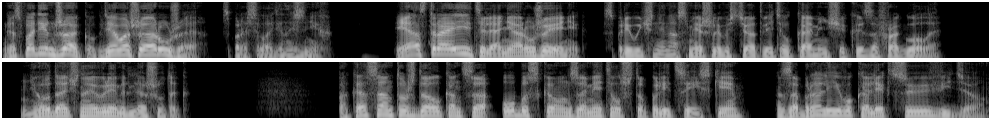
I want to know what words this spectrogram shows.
«Господин Джако, где ваше оружие?» — спросил один из них. «Я строитель, а не оружейник», — с привычной насмешливостью ответил каменщик из Афраголы. Неудачное время для шуток. Пока Санто ждал конца обыска, он заметил, что полицейские забрали его коллекцию видео.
